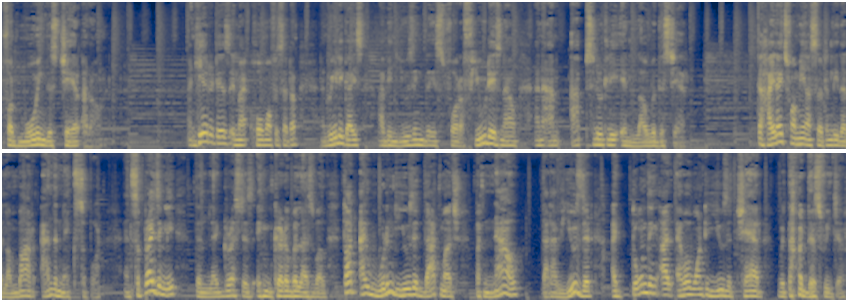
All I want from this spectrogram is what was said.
for moving this chair around. And here it is in my home office setup. And really guys, I've been using this for a few days now and I'm absolutely in love with this chair. The highlights for me are certainly the lumbar and the neck support. And surprisingly, the leg rest is incredible as well. Thought I wouldn't use it that much, but now that I've used it, I don't think I'll ever want to use a chair without this feature.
